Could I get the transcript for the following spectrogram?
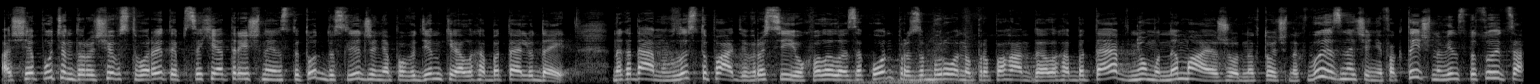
А ще Путін доручив створити психіатричний інститут дослідження поведінки ЛГБТ людей. Нагадаємо, в листопаді в Росії ухвалили закон про заборону пропаганди ЛГБТ. В ньому немає жодних точних визначень. і Фактично він стосується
